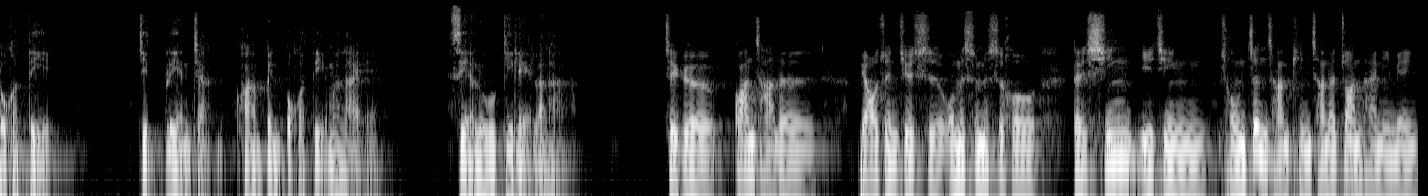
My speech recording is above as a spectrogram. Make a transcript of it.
ปกติ จิตเปลี่ยนจากความเป็นปกติเมื่อไหร่ เสียรู้กิเลสแล้วล่ะ这个观察的 标准就是，我们什么时候的心已经从正常平常的状态里面，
